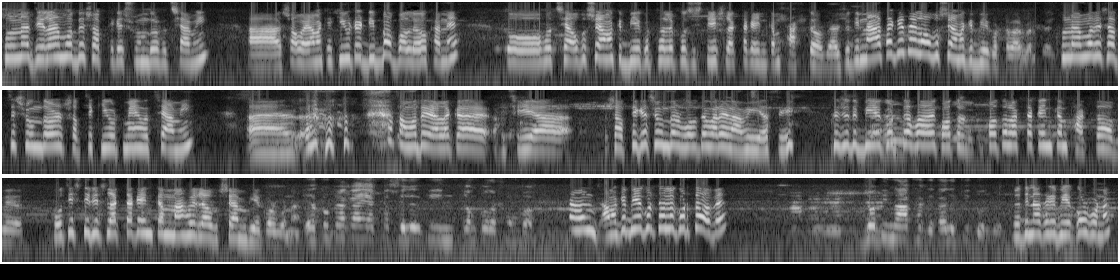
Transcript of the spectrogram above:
খুলনা জেলার মধ্যে সব থেকে সুন্দর হচ্ছে আমি। আর সবাই আমাকে কিউটের ডিব্বা বলে ওখানে। তো হচ্ছে অবশ্যই আমাকে বিয়ে করতে হলে পঁচিশ তিরিশ লাখ টাকা ইনকাম থাকতে হবে। আর যদি না থাকে তাহলে অবশ্যই আমাকে বিয়ে করতে পারবেন। খুলনার মধ্যে সবচেয়ে সুন্দর সবচেয়ে কিউট মেয়ে হচ্ছে আমি। আর আমাদের এলাকায় হচ্ছে গিয়া সব থেকে সুন্দর বলতে পারেন আমি আছি। যদি বিয়ে করতে হয় কত কত লাখ টাকা ইনকাম থাকতে হবে? পঁচিশ তিরিশ লাখ টাকা ইনকাম না হলে অবশ্যই আমি বিয়ে করব না। এত টাকায় একটা ছেলের কি ইনকাম করা সম্ভব? আমাকে বিয়ে করতে হলে করতে হবে। যদি না থাকে তাহলে কি করবে যদি না থাকে বিয়ে করব না।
